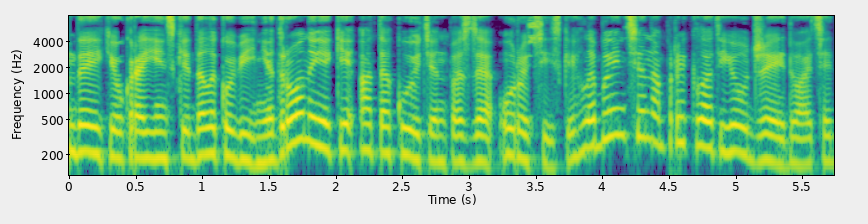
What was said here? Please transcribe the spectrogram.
Деякі українські далекобійні дрони, які атакують НПЗ у російській глибинці, наприклад, UJ-22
